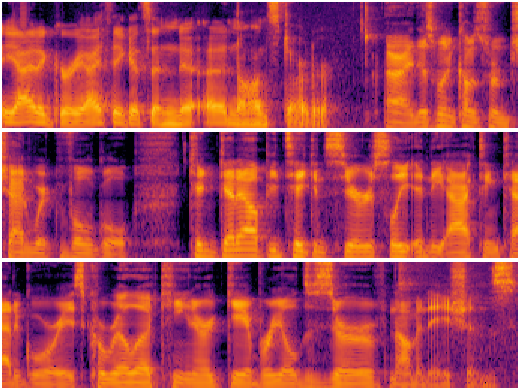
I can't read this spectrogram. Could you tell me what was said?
Yeah, I'd agree. I think it's a non-starter. All right, this one comes from Chadwick Vogel. Can Get Out be taken seriously in the acting categories? Kaluuya, Keener, Gabriel deserve nominations.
